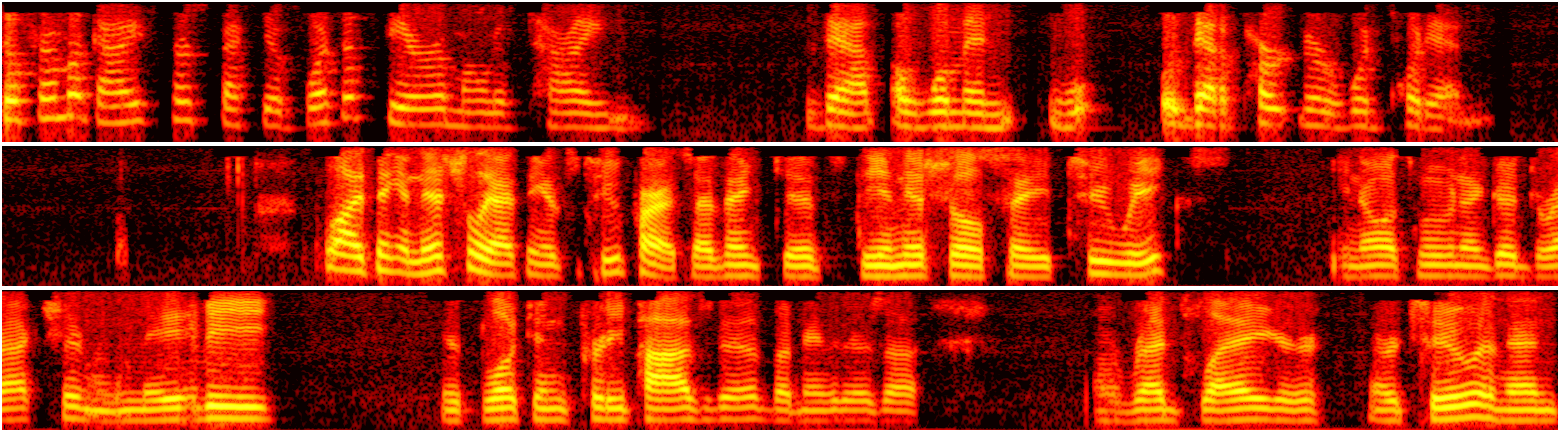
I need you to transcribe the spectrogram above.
So from a guy's perspective, what's a fair amount of time that a woman, that a partner would put in? Well, I think initially, I think it's two parts. I think it's the initial, say, two weeks. You know, it's moving in a good direction. Maybe it's looking pretty positive, but maybe there's a a red flag or or two, and then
